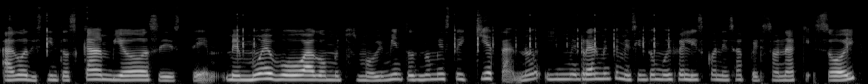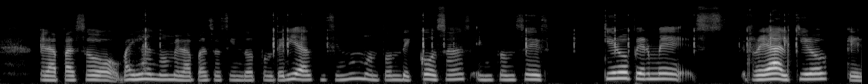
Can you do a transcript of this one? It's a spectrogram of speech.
hago distintos cambios, este, me muevo, hago muchos movimientos, no me estoy quieta, ¿no? Y realmente me siento muy feliz con esa persona que soy. Me la paso bailando, me la paso haciendo tonterías, diciendo un montón de cosas, entonces quiero verme real, quiero que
